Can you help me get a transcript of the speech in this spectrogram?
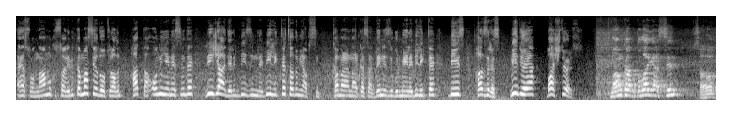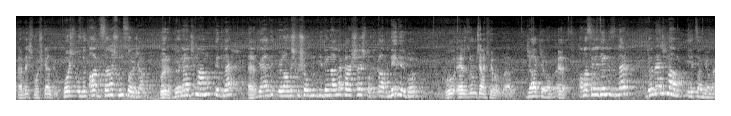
En son Namık Usta ile birlikte masaya da oturalım. Hatta onun yemesini de rica edelim bizimle birlikte tadım yapsın. Kameranın arkasına Denizli Gurme ile birlikte biz hazırız. Videoya başlıyoruz. Namık abi kolay gelsin. Sağ ol kardeşim hoş geldin. Hoş bulduk. Abi sana şunu soracağım. Buyurun. Dönerci Namık dediler. Evet. Geldik böyle alışmış olduğumuz bir dönerle karşılaşmadık abi. Nedir bu? Bu Erzurum cağ kebabı abi. Cağ kebabı. Evet. Ama seni Denizliler Dönerci Namık diye tanıyorlar.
